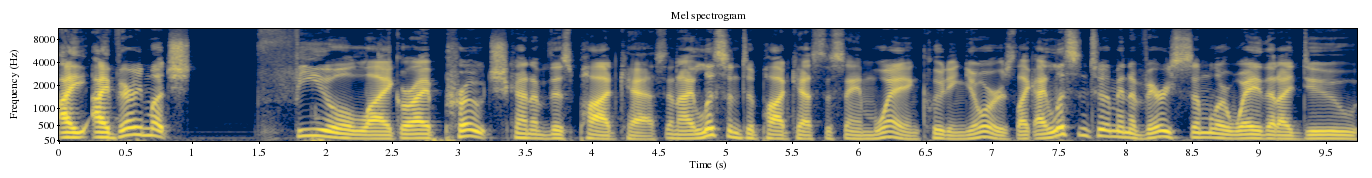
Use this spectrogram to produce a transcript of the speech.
I I very much feel like or I approach kind of this podcast and I listen to podcasts the same way including yours. Like I listen to them in a very similar way that I do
